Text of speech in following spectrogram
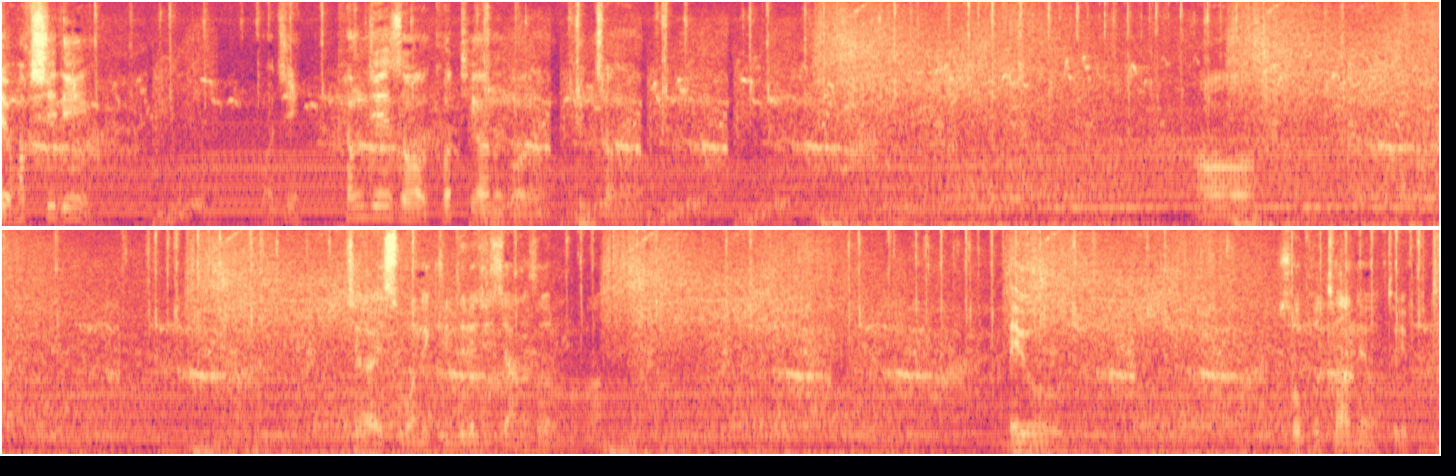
네, 확실히 뭐지? 평지에서 커팅하는 거는 괜찮아요. 어 제가 S1에 길들여지지 않아서 그런 건가? 매우 소프트하네요 드리프트.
